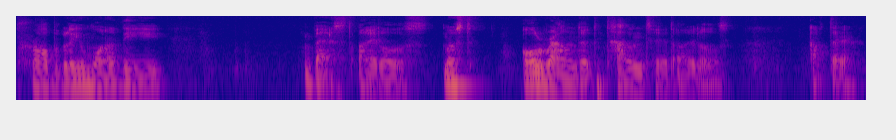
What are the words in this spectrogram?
probably one of the best idols, most all-rounded, talented idols out there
